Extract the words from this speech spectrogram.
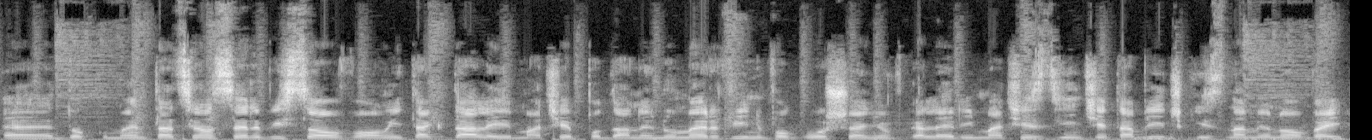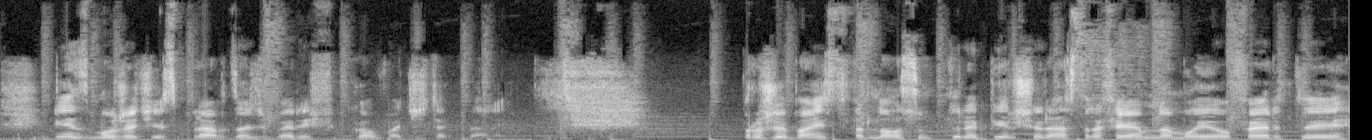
e, dokumentacją serwisową i tak dalej. Macie podany numer WIN w ogłoszeniu, w galerii macie zdjęcie tabliczki znamionowej, więc możecie sprawdzać, weryfikować i tak dalej. Proszę Państwa, dla osób, które pierwszy raz trafiają na moje oferty,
